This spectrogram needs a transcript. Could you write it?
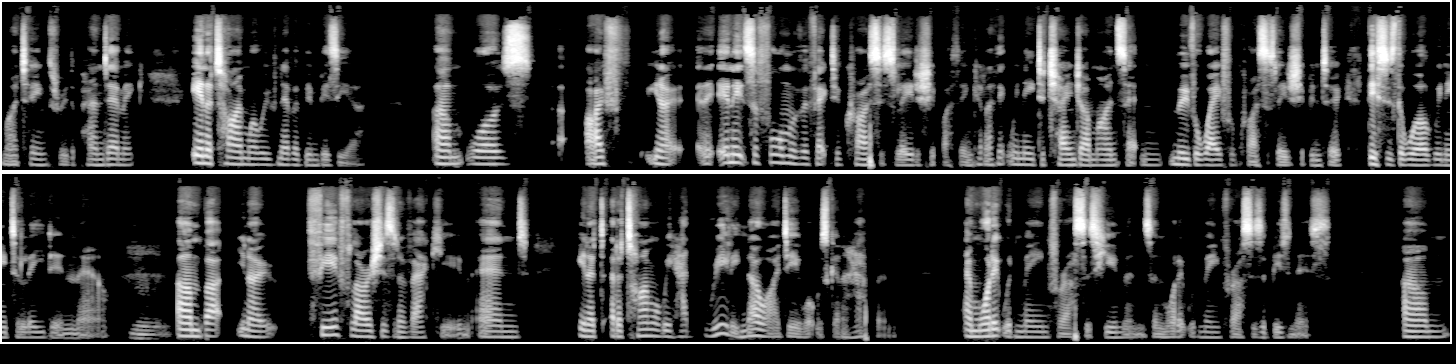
my team through the pandemic in a time where we've never been busier um, was uh, I've you know, and it's a form of effective crisis leadership, I think. And I think we need to change our mindset and move away from crisis leadership into this is the world we need to lead in now. Mm. Um, but, you know, fear flourishes in a vacuum. And in a, at a time where we had really no idea what was going to happen and what it would mean for us as humans and what it would mean for us as a business. Um,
